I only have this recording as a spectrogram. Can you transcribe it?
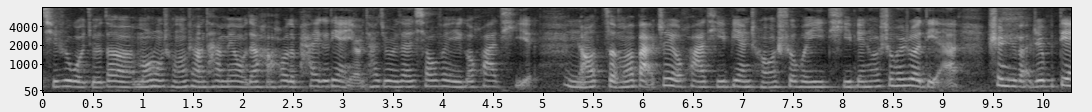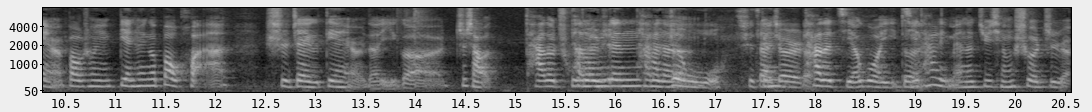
其实我觉得某种程度上，他没有在好好的拍一个电影，他就是在消费一个话题，然后怎么把这个话题变成社会议题，变成社会热点，甚至把这部电影爆成变成一个爆款，是这个电影的一个至少。他的初衷跟他的任务是在这儿的，他的结果以及它里面的剧情设置，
